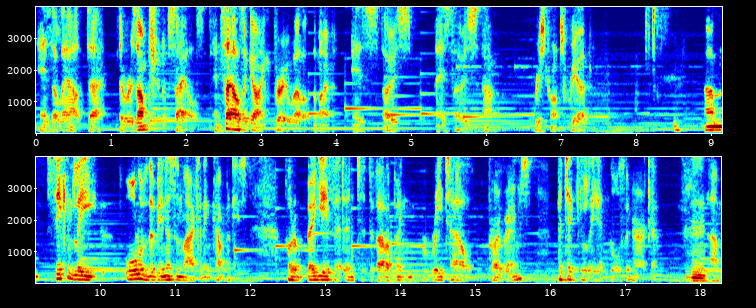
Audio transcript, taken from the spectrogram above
has allowed the, the resumption of sales, and sales are going very well at the moment as those as those um, restaurants reopen. Um, secondly, all of the venison marketing companies put a big effort into developing retail programs, particularly in North America. Mm. Um,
